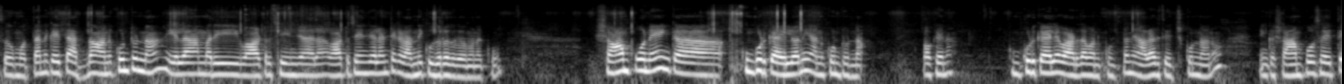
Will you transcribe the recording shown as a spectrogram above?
సో మొత్తానికైతే అర్థం అనుకుంటున్నా. ఎలా మరి వాటర్ చేంజ్ చేయాలా? వాటర్ చేంజ్ చేయాలంటే ఇక్కడ అన్నీ కుదరదు కదా మనకు. షాంపూనే ఇంకా కుంకుడుకాయలు అని అనుకుంటున్నా. ఓకేనా కుంకుడుకాయలే వాడదాం అనుకుంటున్నా. నేను ఆల్రెడీ తెచ్చుకున్నాను. ఇంకా షాంపూస్ అయితే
